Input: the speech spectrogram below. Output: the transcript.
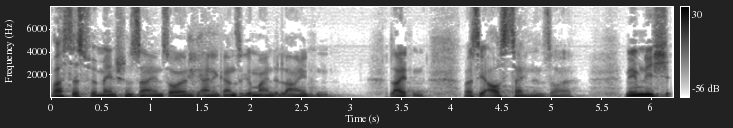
was das für Menschen sein sollen, die eine ganze Gemeinde leiten, leiten, was sie auszeichnen soll. Nämlich,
